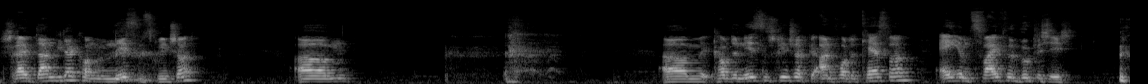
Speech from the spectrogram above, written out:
schreibt dann wieder, kommt im nächsten Screenshot. Ähm, ähm, kommt im nächsten Screenshot geantwortet Casper, ey, im Zweifel wirklich ich.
